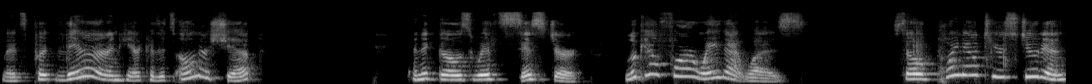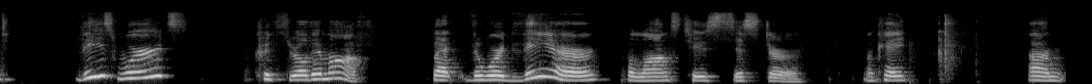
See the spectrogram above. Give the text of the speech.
Let's put their in here because it's ownership. And it goes with sister. Look how far away that was. So point out to your student these words could throw them off, but the word their belongs to sister. Okay. Um,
